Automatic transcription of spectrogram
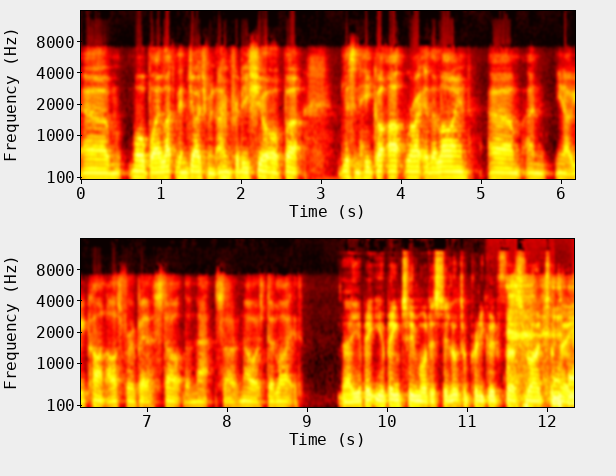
um, more by luck than judgment, I'm pretty sure. But listen, he got up right at the line. Um, and you know, you can't ask for a better start than that. So no, I was delighted. No, you're, be, you're being too modest. It looked a pretty good first ride to me.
